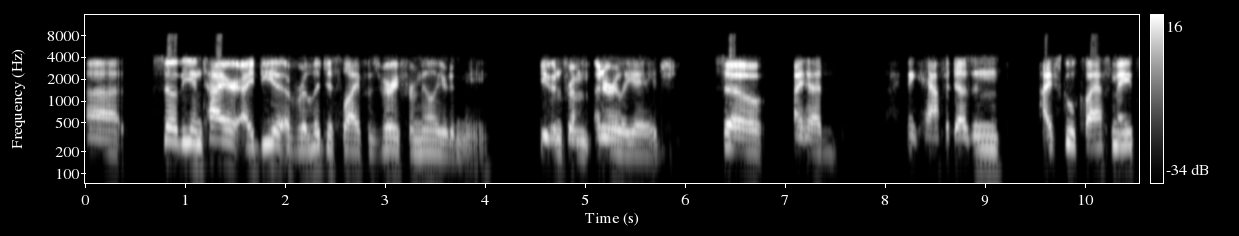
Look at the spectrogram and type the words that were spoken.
Uh, so the entire idea of religious life was very familiar to me, even from an early age. So I had, I think, half a dozen high school classmates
